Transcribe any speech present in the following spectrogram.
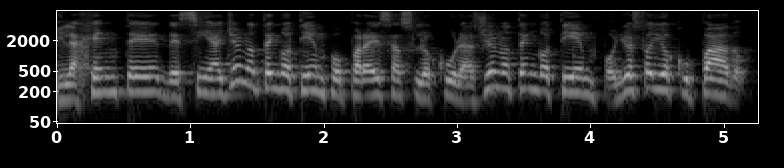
Y la gente decía, yo no tengo tiempo para esas locuras, yo no tengo tiempo, yo estoy ocupado.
